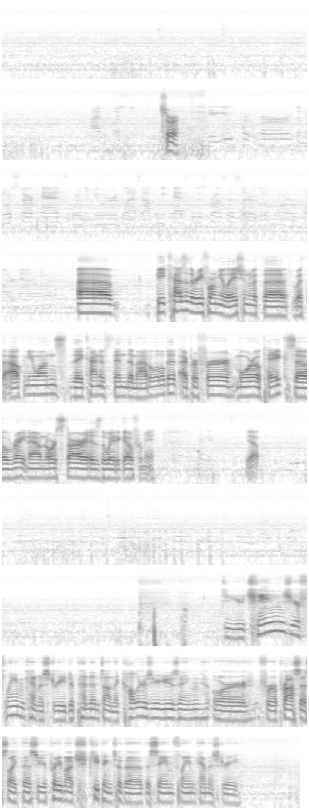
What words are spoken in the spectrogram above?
Sure. Do you prefer the North Star CADs or the newer Glass Alchemy CADs for this process that are a little more watered down or whatever? Uh, because of the reformulation with the with the alchemy ones, they kind of thinned them out a little bit. I prefer more opaque, so right now North Star is the way to go for me. Yep. Do you change your flame chemistry dependent on the colors you're using, or for a process like this, are you pretty much keeping to the, the same flame chemistry?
